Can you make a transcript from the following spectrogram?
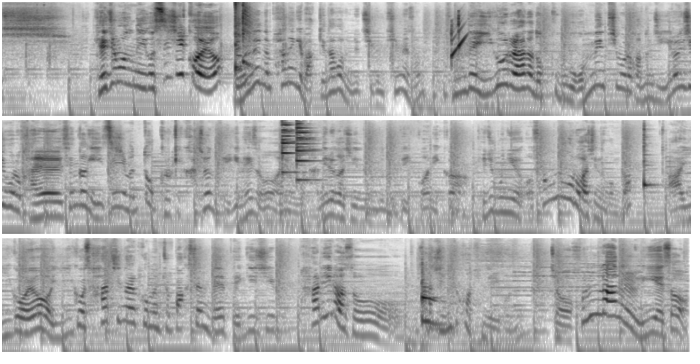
아씨 개주머니 이거 쓰실 거예요? 원래는 파는 게 맞긴 하거든요 지금 팀에서. 근데 이거를 하나 넣고 뭐 원맨 팀으로 가든지 이런 식으로 갈 생각이 있으시면 또 그렇게 가셔도 되긴 해서. 아니면 뭐 단일을 가시는 분들도 있고 하니까. 개주분이 어, 성능으로 가시는 건가? 아 이거요? 이거 사진 할 거면 좀 빡센데 128이라서 사진 힘들 것 같은데 이거는. 저 혼란을 위해서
